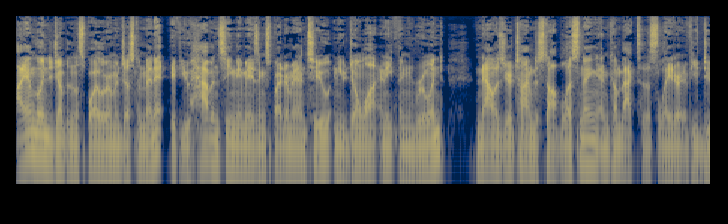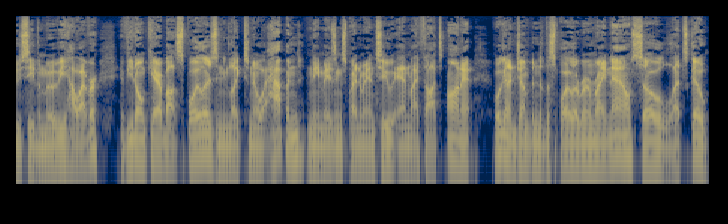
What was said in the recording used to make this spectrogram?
I am going to jump in the spoiler room in just a minute. If you haven't seen The Amazing Spider-Man 2 and you don't want anything ruined, now is your time to stop listening and come back to this later if you do see the movie. However, if you don't care about spoilers and you'd like to know what happened in The Amazing Spider-Man 2 and my thoughts on it, we're going to jump into the spoiler room right now. So let's go.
